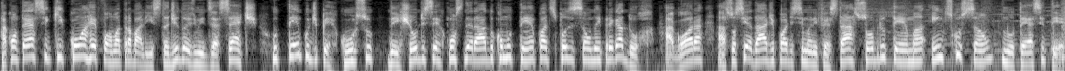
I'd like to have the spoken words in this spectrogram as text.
Acontece que, com a reforma trabalhista de 2017, o tempo de percurso deixou de ser considerado como tempo à disposição do empregador. Agora, a sociedade pode se manifestar sobre o tema em discussão no TST.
